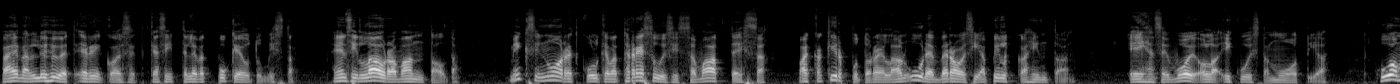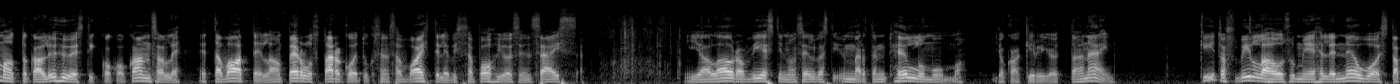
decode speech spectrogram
Päivän lyhyet erikoiset käsittelevät pukeutumista. Ensin Laura Vantalta. Miksi nuoret kulkevat resuisissa vaatteissa, vaikka kirpputoreilla on uuden veroisia pilkkahintaan? Eihän se voi olla ikuista muotia. Huomauttakaa lyhyesti koko kansalle, että vaatteilla on perustarkoituksensa vaihtelevissa pohjoisen säissä. Ja Lauran viestin on selvästi ymmärtänyt Hellumummo, joka kirjoittaa näin. Kiitos villahousumiehelle neuvoista.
